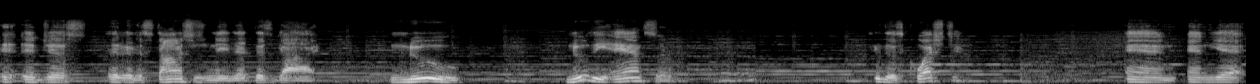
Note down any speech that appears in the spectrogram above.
it, it just it, it astonishes me that this guy knew knew the answer to this question, and and yet,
